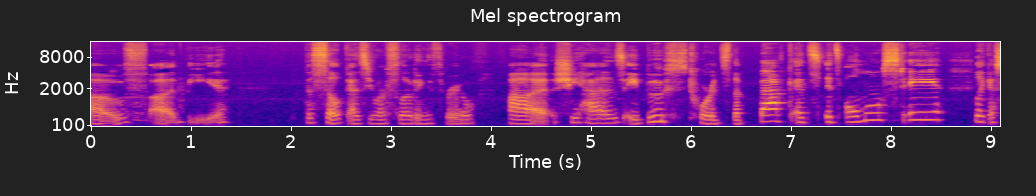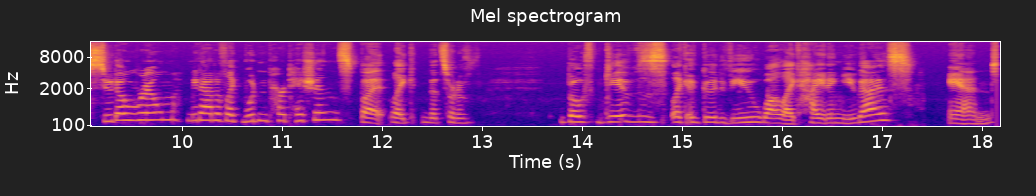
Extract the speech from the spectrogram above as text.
of uh, the the silk as you are floating through. Uh, she has a booth towards the back. It's it's almost a like a pseudo room made out of like wooden partitions but like that sort of both gives like a good view while like hiding you guys and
